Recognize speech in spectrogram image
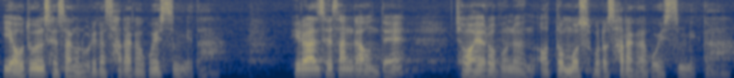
이 어두운 세상을 우리가 살아가고 있습니다. 이러한 세상 가운데 저와 여러분은 어떤 모습으로 살아가고 있습니까?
